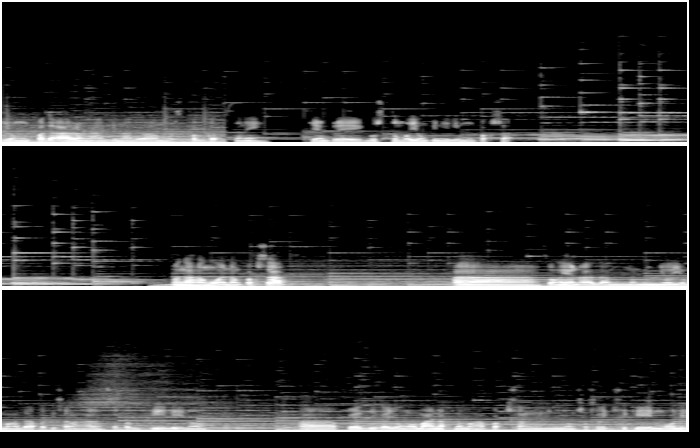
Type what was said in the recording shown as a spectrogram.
yung pag-aaral na ginagawa mo sapagkat ano eh, siyempre gusto mo yung pinili mong paksa. Mga hanguan ng paksa, Ah, so ngayon alam na ninyo yung mga dapat isalang-alang sa pagpili, no? Ah, pwede kayong humanap ng mga paksang inyong sasaliksikin, ngunit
